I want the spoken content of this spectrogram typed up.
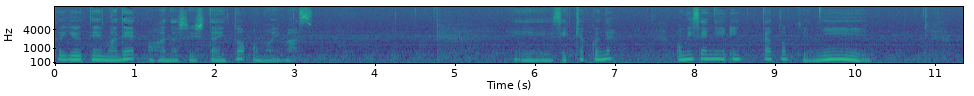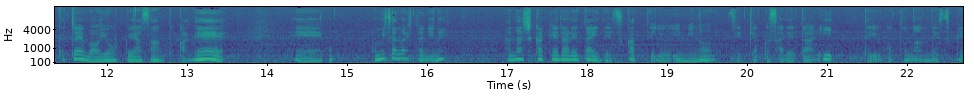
というテーマでお話ししたいと思います、えー、接客ね。お店に行った時に例えばお洋服屋さんとかで、えー、お店の人にね話しかけられたいですかっていう意味の接客されたいっていうことなんですけ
